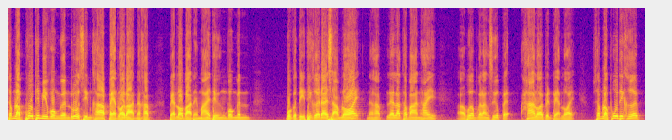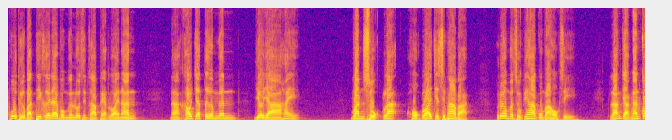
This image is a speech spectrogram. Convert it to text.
สำหรับผู้ที่มีวงเงินรูดสินค้า 800 บาทนะครับ800 บาทหมายถึงวงเงินปกติที่เคยได้ 300นะครับและรัฐบาลให้เพิ่มกำลังซื้อ500 เป็น 800สำหรับผู้ที่เคยผู้ถือบัตรที่เคยได้วงเงินรูดสินค้า 800 นั้นนะเขาจะเติมเงินเยียวยาให้วันศุกร์ละ 675 บาท เริ่มวันศุกร์ที่ 5 กุมภาพันธ์64 หลังจากนั้นก็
